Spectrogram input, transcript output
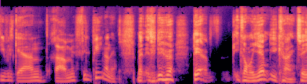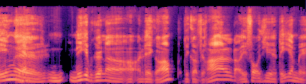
de ville gerne ramme Filippinerne. Men jeg skal lige høre, der, I kommer hjem i karantæne, Ja. ja. Nicky begynder at, at lægge op, det går viralt, og I får de her idéer med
